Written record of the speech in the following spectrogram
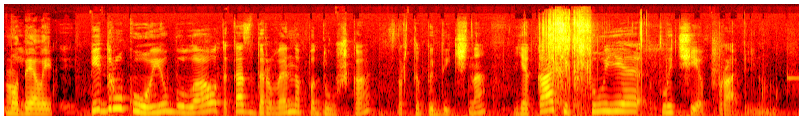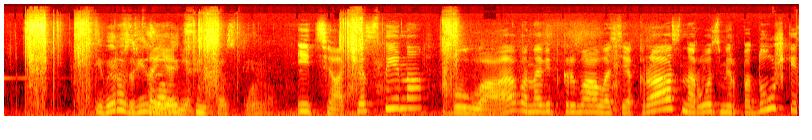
моделей. Під рукою була отака здоровенна подушка ортопедична, яка фіксує плече в правильному. І ви розрізали Состояння. цю частину. І ця частина була, вона відкривалась якраз на розмір подушки.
